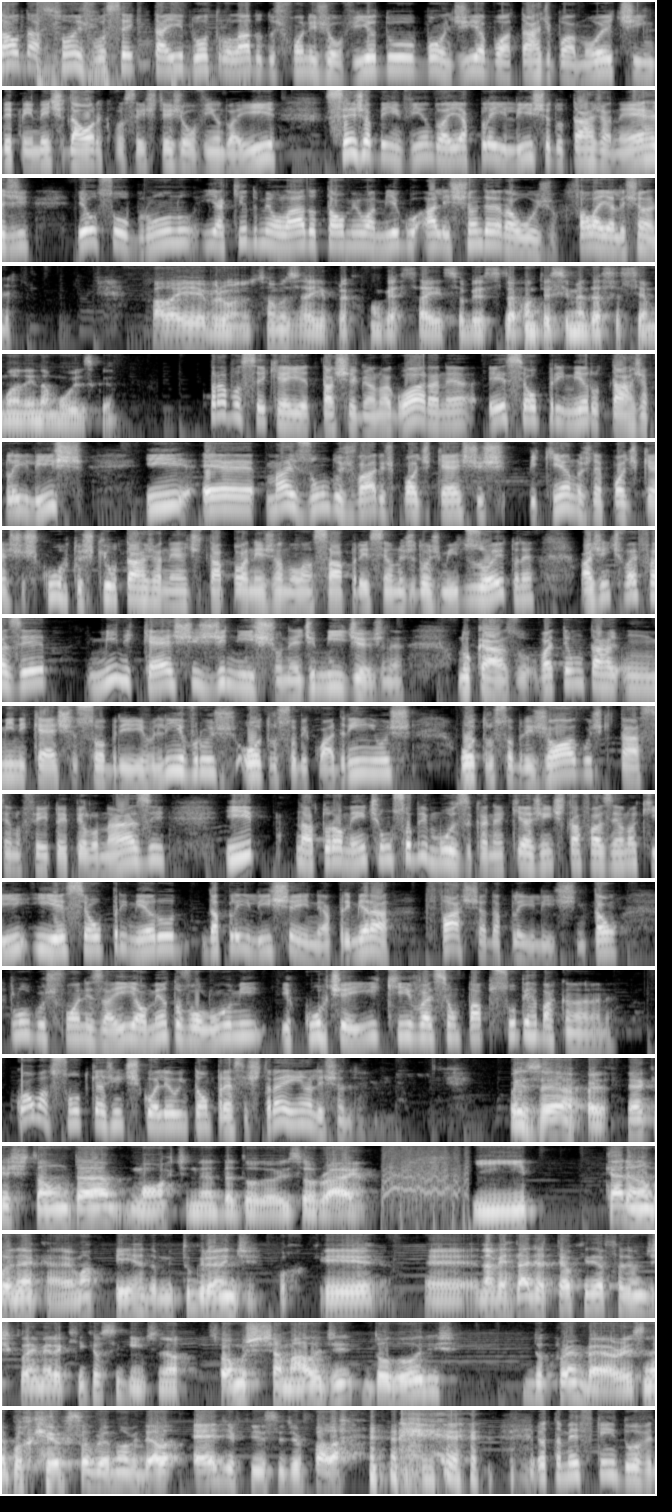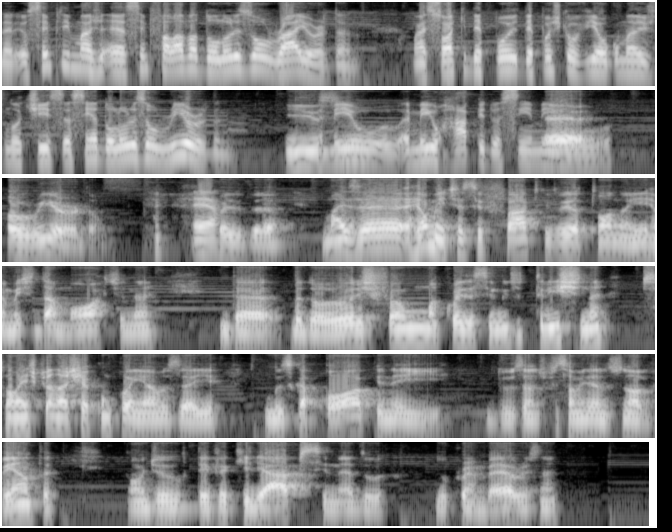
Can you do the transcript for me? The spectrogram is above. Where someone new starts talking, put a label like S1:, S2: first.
S1: Saudações, você que está aí do outro lado dos fones de ouvido. Bom dia, boa tarde, boa noite, independente da hora que você esteja ouvindo aí. Seja bem-vindo aí à playlist do Tarja Nerd. Eu sou o Bruno e aqui do meu lado está o meu amigo Alexandre Araújo. Fala aí, Alexandre.
S2: Fala aí, Bruno. Estamos aí para conversar aí sobre esses acontecimentos dessa semana aí na música.
S1: Para você que aí está chegando agora, né? Esse é o primeiro Tarja Playlist e é mais um dos vários podcasts pequenos, né, podcasts curtos que o Tarja Nerd está planejando lançar para esse ano de 2018, né? A gente vai fazer minicasts de nicho, né, de mídias, né. No caso, vai ter um, um minicast sobre livros, outro sobre quadrinhos, outro sobre jogos que está sendo feito aí pelo Nazi e, naturalmente, um sobre música, né, que a gente está fazendo aqui e esse é o primeiro da playlist aí, né, a primeira faixa da playlist. Então, pluga os fones aí, aumenta o volume e curte aí que vai ser um papo super bacana, né. Qual o assunto que a gente escolheu então para essa estreia, hein, Alexandre?
S2: Pois é, rapaz. É a questão da morte, né, da Dolores O'Ryan. E caramba, né, cara, é uma perda muito grande, porque é, na verdade até eu queria fazer um disclaimer aqui que é o seguinte, né? Vamos chamá-la de Dolores do Cranberries, né? Porque o sobrenome dela é difícil de falar.
S1: eu também fiquei em dúvida. Eu sempre, é, sempre falava Dolores O'Riordan, mas só que depois, depois que eu vi algumas notícias assim, é Dolores O'Riordan. Isso. É meio, é meio rápido, assim, é meio.
S2: É, o Reardon. É. pois é. Mas é realmente esse fato que veio à tona aí, realmente da morte, né? Da, da Dolores, foi uma coisa assim muito triste, né? Principalmente para nós que acompanhamos aí música pop, né? E dos anos, principalmente anos 90, onde teve aquele ápice, né? Do, do Cranberries, né?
